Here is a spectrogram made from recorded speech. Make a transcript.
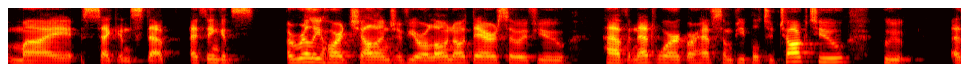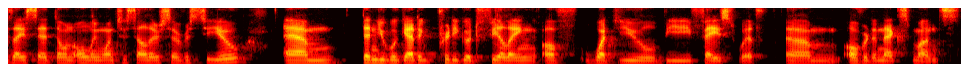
my second step. I think it's a really hard challenge if you're alone out there. So, if you have a network or have some people to talk to who as I said, don't only want to sell their service to you, um, then you will get a pretty good feeling of what you'll be faced with um, over the next months.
